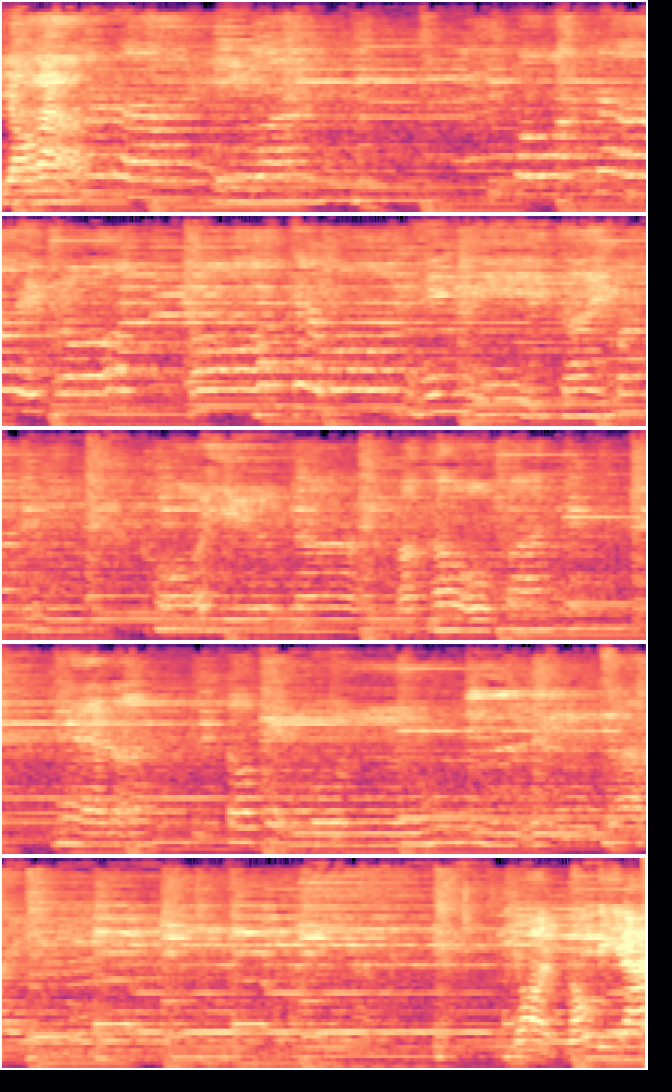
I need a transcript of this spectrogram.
เสียวมาหารายวันบ่หว้ขอแค่มอนให้มีใจมั่นขอยืมหน้ามาเข้าฝันแค่นั้นก็เป็นบุญใจ ยอดร้องดีนะ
